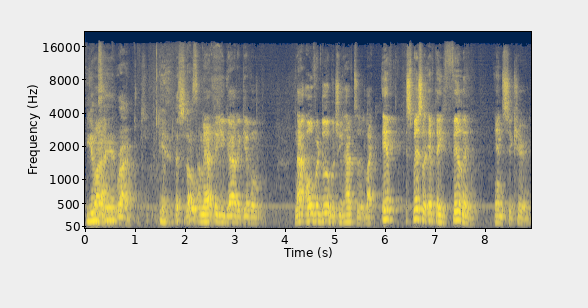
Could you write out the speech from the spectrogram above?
You know what I'm saying? Right. Yeah. That's all. I mean, I think you gotta give them, not overdo it, but you have to like if, especially if they feeling insecure.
